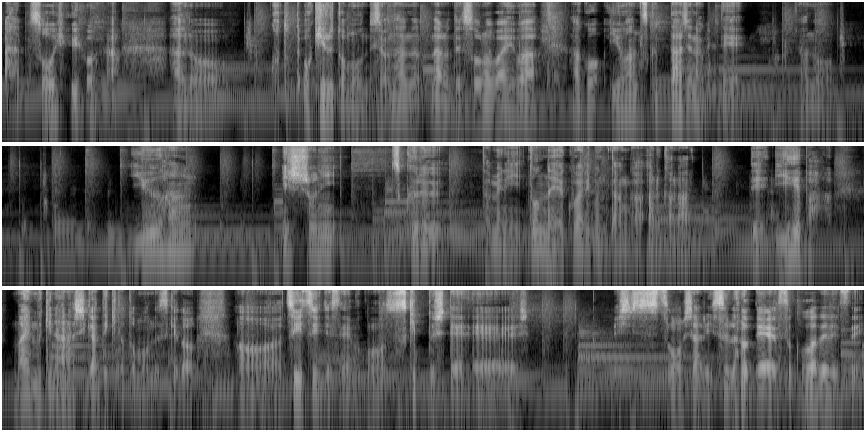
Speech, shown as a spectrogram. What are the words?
あそういうようなあのことって起きると思うんですよ。なのでその場合はあご夕飯作ったじゃなくてあの夕飯一緒に作るためにどんな役割分担があるかなって言えば前向きな話ができたと思うんですけどついついですね僕もスキップして、えー、質問したりするので そこでですね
